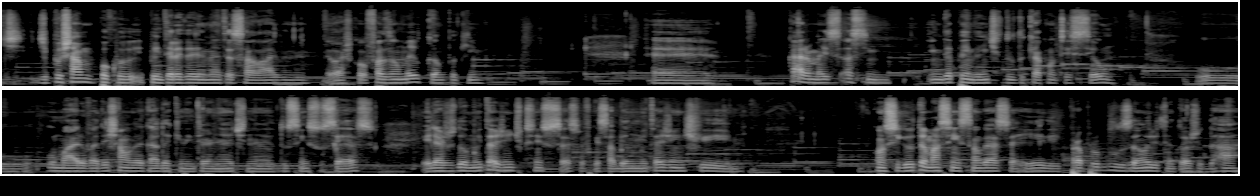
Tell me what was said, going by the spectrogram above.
de, de, puxar um pouco pro entretenimento essa live, né? Eu acho que eu vou fazer um meio campo aqui. É... Cara, mas assim, independente do, do que aconteceu, o, o Mario vai deixar um legado aqui na internet, né? Do Sem Sucesso. Ele ajudou muita gente com Sem Sucesso, eu fiquei sabendo, muita gente conseguiu ter uma ascensão graças a ele. O próprio Blusão ele tentou ajudar.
